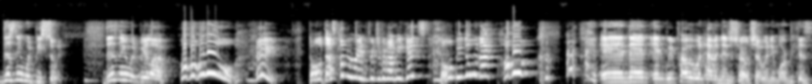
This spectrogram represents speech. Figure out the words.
Disney would be suing. Disney would be like, ho ho ho, hey, don't that's copyright infringement on me, kids. Don't be doing that. And then and we probably wouldn't have a Ninja Turtle show anymore because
